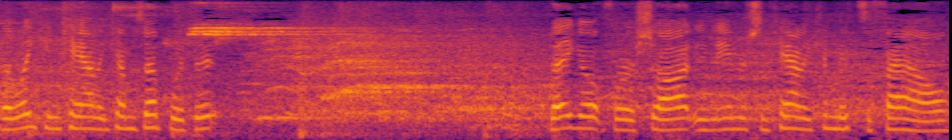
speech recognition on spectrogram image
The Lincoln County comes up with it. They go up for a shot, and Anderson County commits a foul.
